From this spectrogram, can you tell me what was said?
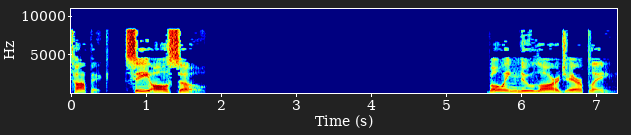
Topic. See also. Boeing New Large Airplane.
